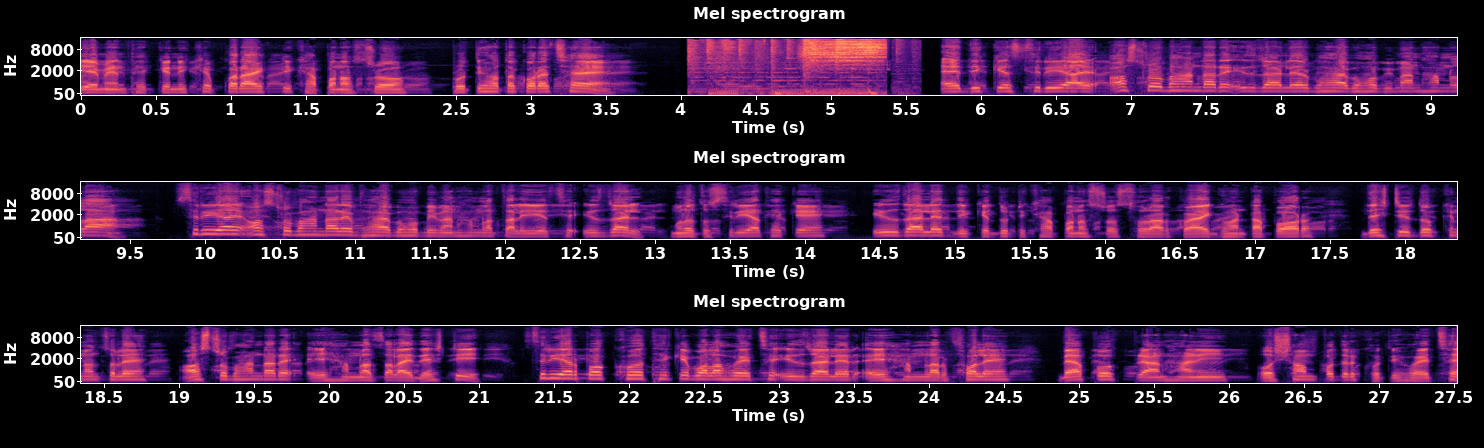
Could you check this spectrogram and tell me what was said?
ইয়েমেন থেকে নিক্ষেপ করা একটি ক্ষেপণাস্ত্র প্রতিহত করেছে। এদিকে সিরিয়ায় অস্ত্র ভান্ডারে ইসরায়েলের ভয়াবহ বিমান হামলা। সিরিয়ায় অস্ত্র ভান্ডারে ভয়াবহ বিমান হামলা চালিয়েছে ইসরায়েল। মূলত সিরিয়া থেকে ইসরায়েলের দিকে দুটি ক্ষেপণাস্ত্র ছোড়ার কয়েক ঘণ্টা পর দেশটির দক্ষিণাঞ্চলে অস্ত্র ভান্ডারে এই হামলা চালায় দেশটি। সিরিয়ার পক্ষ থেকে বলা হয়েছে ইসরায়েলের এই হামলার ফলে ব্যাপক প্রাণহানি ও সম্পদের ক্ষতি হয়েছে।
